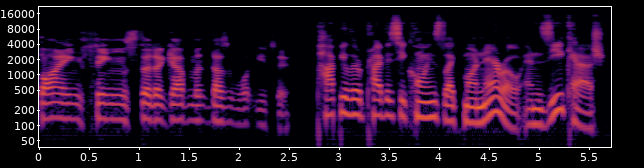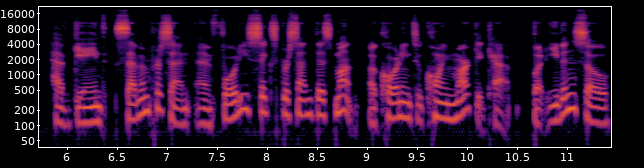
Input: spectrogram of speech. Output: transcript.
buying things that a government doesn't want you to popular privacy coins like Monero and Zcash have gained 7% and 46% this month, according to CoinMarketCap. But even so,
